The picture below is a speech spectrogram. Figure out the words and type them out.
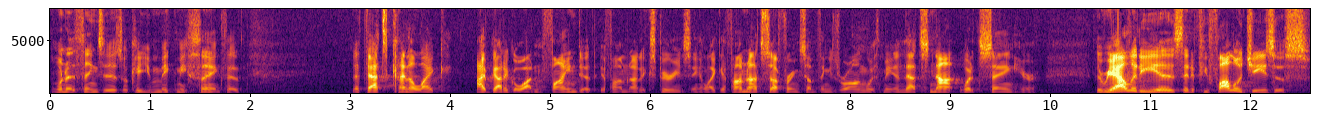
one of the things is, okay, you make me think that, that that's kind of like I've got to go out and find it if I'm not experiencing it. Like if I'm not suffering, something is wrong with me. And that's not what it's saying here. The reality is that if you follow Jesus,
